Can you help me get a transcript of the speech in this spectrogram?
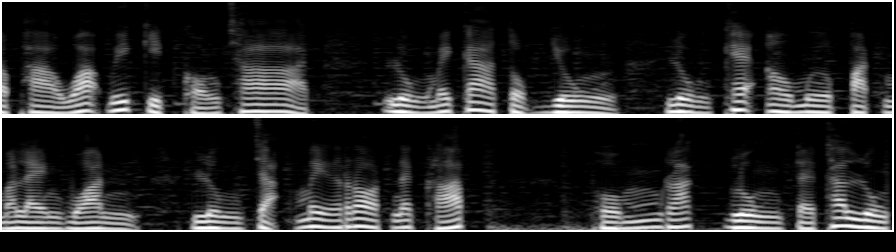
สภาวะวิกฤตของชาติ ลุงไม่กล้าตบยุง ลุงแค่เอามือปัดแมลงวัน ลุงจะไม่รอดนะครับ ผมรักลุงแต่ถ้าลุง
